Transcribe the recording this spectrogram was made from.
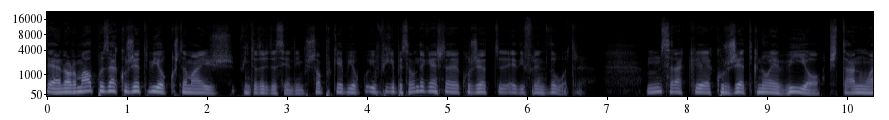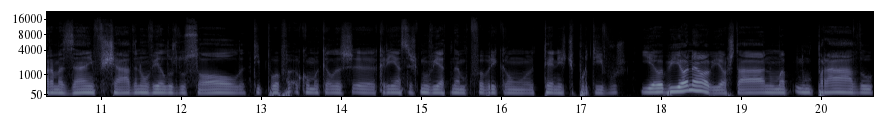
é a normal, depois há a courgette bio que custa mais 20 a 30 cêntimos, só porque é bio. Eu fico a pensar, onde é que esta courgette é diferente da outra? Hum, será que a courgette que não é bio está num armazém fechado, não vê a luz do sol, tipo como aquelas uh, crianças que no Vietnã que fabricam uh, ténis desportivos? E a bio não, a bio está numa, num prado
